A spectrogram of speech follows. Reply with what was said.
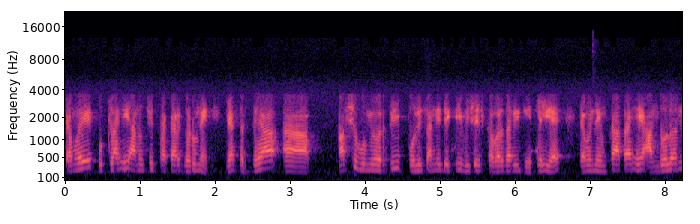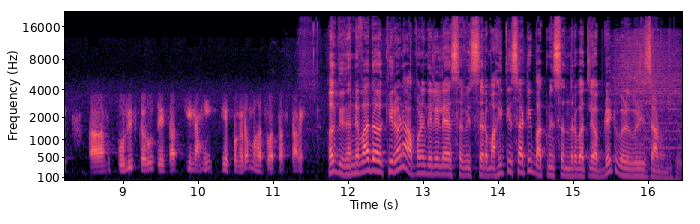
त्यामुळे कुठलाही अनुचित प्रकार घडू नये. या सध्या पार्श्वभूमीवरती पोलिसांनी देखील विशेष खबरदारी घेतलेली आहे. त्यामुळे नेमकं आता हे आंदोलन पोलीस करू देतात की नाही हे बघणं महत्वाचं असणार आहे. अगदी धन्यवाद किरण. आपण दिलेल्या सविस्तर माहितीसाठी बातमी संदर्भातले अपडेट वेळोवेळी जाणून घेऊ.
